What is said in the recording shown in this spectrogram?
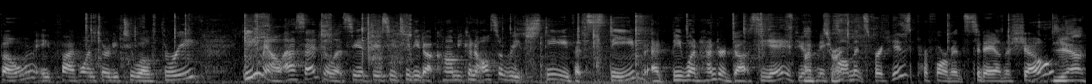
phone 851-3203. Email sedgel at cfjctv.com. You can also reach Steve at steve at b100.ca if you have any right. comments for his performance today on the show. Yeah,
